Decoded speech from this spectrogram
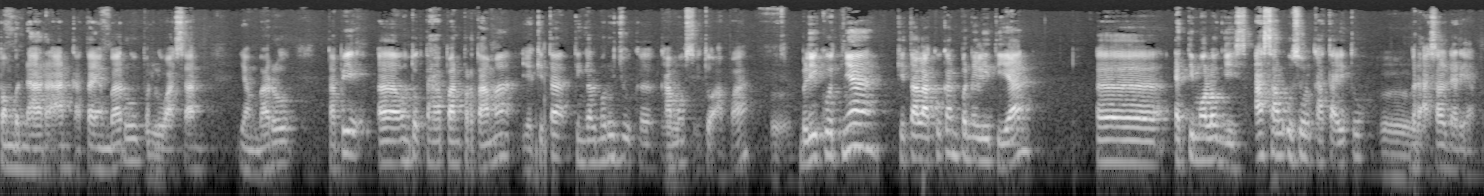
pembendaharaan kata yang baru, perluasan yang baru, tapi uh, untuk tahapan pertama ya kita tinggal merujuk ke kamus itu apa. Berikutnya kita lakukan penelitian uh, etimologis, asal usul kata itu berasal dari apa.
